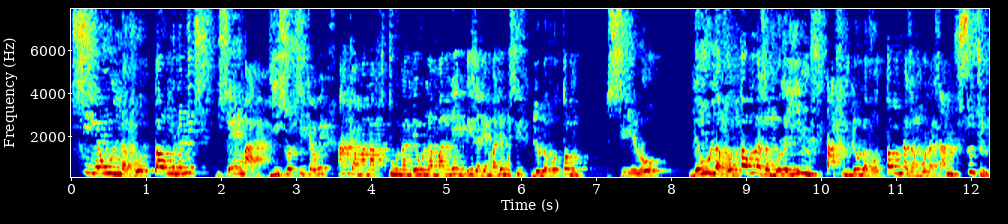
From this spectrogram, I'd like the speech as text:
Tsy le olona vao taomina mihitsy, izay maha diso antsika hoe anga manafitohina an'le olona malemy, de iza le malemy hoy isika? Le olona vao taomina? Zero. Le olona vao taomina aza mbola iny ny fitafiny, le olona vao taomina aza mbola zany ny fisotrony,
